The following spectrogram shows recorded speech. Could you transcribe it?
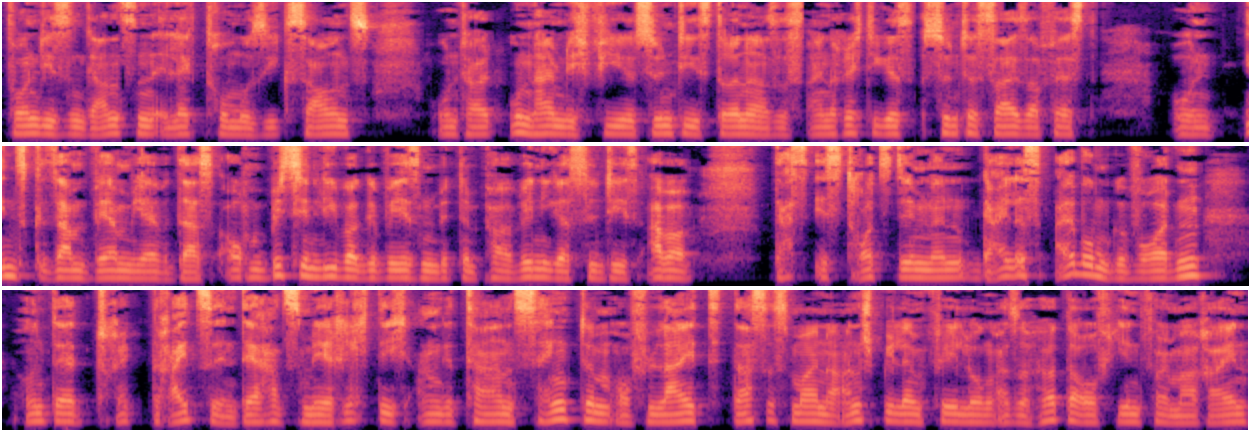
von diesen ganzen Elektromusik-Sounds und halt unheimlich viel Synthes drin. Also es ist ein richtiges Synthesizer-Fest. Und insgesamt wäre mir das auch ein bisschen lieber gewesen mit ein paar weniger Synthes. Aber das ist trotzdem ein geiles Album geworden. Und der Track 13, der hat's mir richtig angetan. Sanctum of Light, das ist meine Anspielempfehlung. Also hört da auf jeden Fall mal rein.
